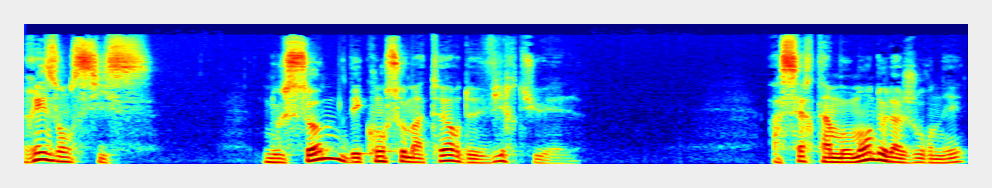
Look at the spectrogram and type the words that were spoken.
Raison 6. Nous sommes des consommateurs de virtuels. À certains moments de la journée,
